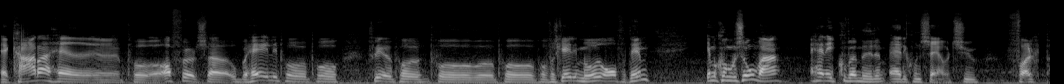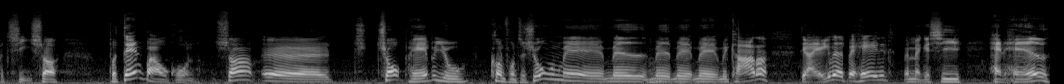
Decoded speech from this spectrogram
at Carter havde øh, på, opført sig ubehageligt på, på, flere, på, på, på, på forskellige måder over for dem. Jamen konklusionen var, at han ikke kunne være medlem af det konservative Folkeparti. Så på den baggrund, så øh, tog Pape jo konfrontation med, med, med, med, med, med Carter. Det har ikke været behageligt, men man kan sige, at han havde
